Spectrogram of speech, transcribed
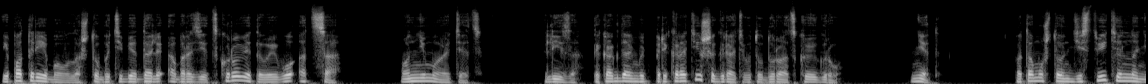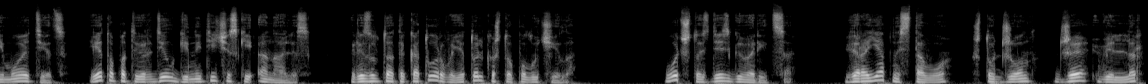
и потребовала, чтобы тебе дали образец крови твоего отца. Он не мой отец. Лиза, ты когда-нибудь прекратишь играть в эту дурацкую игру? Нет. Потому что он действительно не мой отец, и это подтвердил генетический анализ, результаты которого я только что получила. Вот что здесь говорится. Вероятность того, что Джон Дж. Виллер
